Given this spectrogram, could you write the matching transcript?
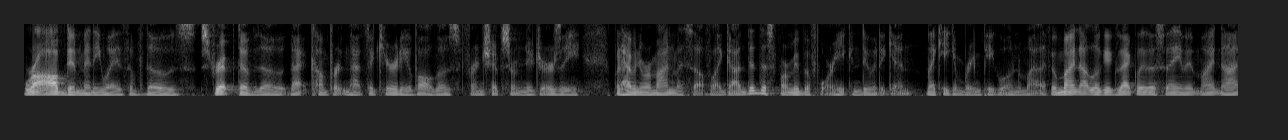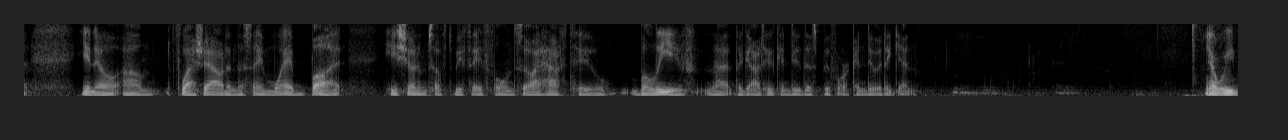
robbed in many ways of those, stripped of the, that comfort and that security of all those friendships from New Jersey, but having to remind myself, like, God did this for me before, He can do it again. Like, He can bring people into my life. It might not look exactly the same, it might not, you know, um, flesh out in the same way, but He's shown Himself to be faithful. And so I have to believe that the God who can do this before can do it again. Yeah, we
